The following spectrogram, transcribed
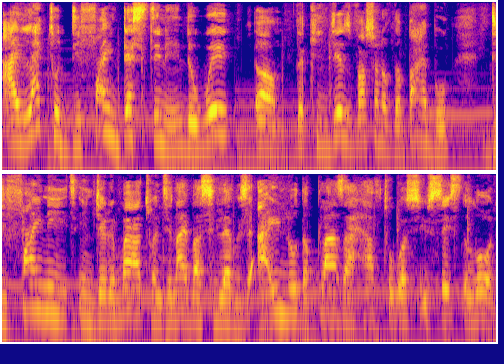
I like to define destiny the way um, the King James Version of the Bible define it in Jeremiah 29, verse 11. Say, I know the plans I have towards you, says the Lord.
